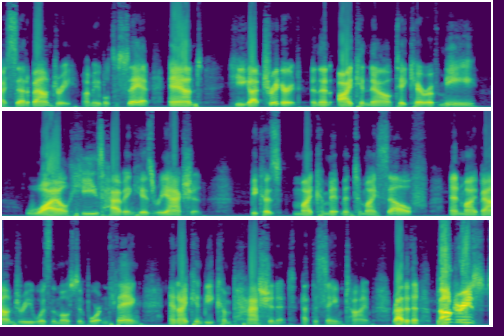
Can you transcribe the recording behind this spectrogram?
I set a boundary. I'm able to say it. And he got triggered. And then I can now take care of me while he's having his reaction because my commitment to myself and my boundary was the most important thing and I can be compassionate at the same time. Rather than boundaries!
